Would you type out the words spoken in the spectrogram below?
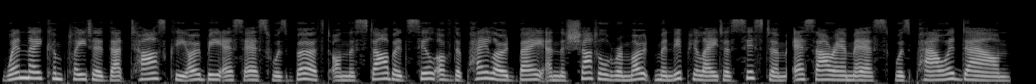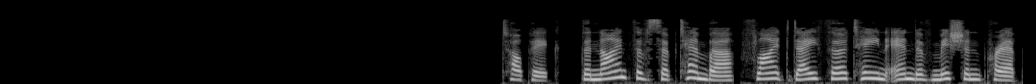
When they completed that task the OBSS was berthed on the starboard sill of the payload bay and the Shuttle Remote Manipulator System was powered down. Topic: The 9th of September, flight day 13 end of mission prep.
